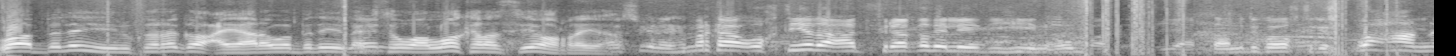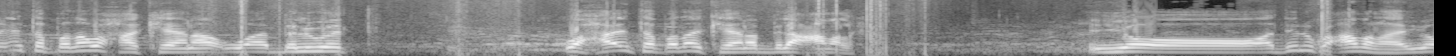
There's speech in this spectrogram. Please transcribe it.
وبدئي نكون رجع عيارة وبدئي لكسو الله كلا سيار ريا مركا أختي إذا عاد فرقة اللي ديهين أو يعني تاني أختي وحن أنت بنا وح كنا وبلود وحن أنت بنا كنا بلا عمل كان. يا أدينك عملها يا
